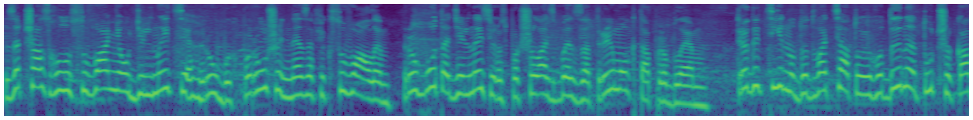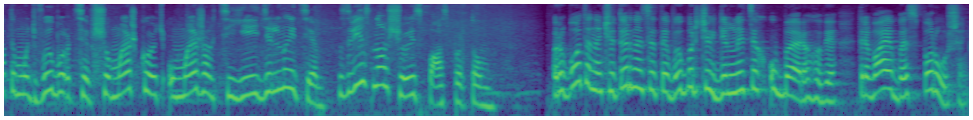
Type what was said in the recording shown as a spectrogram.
За час голосування у дільниці грубих порушень не зафіксували. Робота дільниці розпочалась без затримок та проблем. Традиційно до 20-ї години тут чекатимуть виборців, що мешкають у межах цієї дільниці. Звісно, що із паспортом. Робота на 14 виборчих дільницях у берегові триває без порушень.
